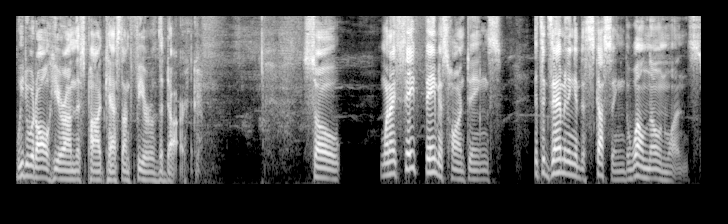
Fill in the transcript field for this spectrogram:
We do it all here on this podcast on Fear of the Dark. So, when I say famous hauntings, it's examining and discussing the well-known ones.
